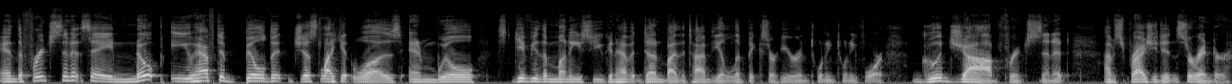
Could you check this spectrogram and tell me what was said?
And the French Senate say, nope, you have to build it just like it was, and we'll give you the money so you can have it done by the time the Olympics are here in 2024. Good job, French Senate. I'm surprised you didn't surrender.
